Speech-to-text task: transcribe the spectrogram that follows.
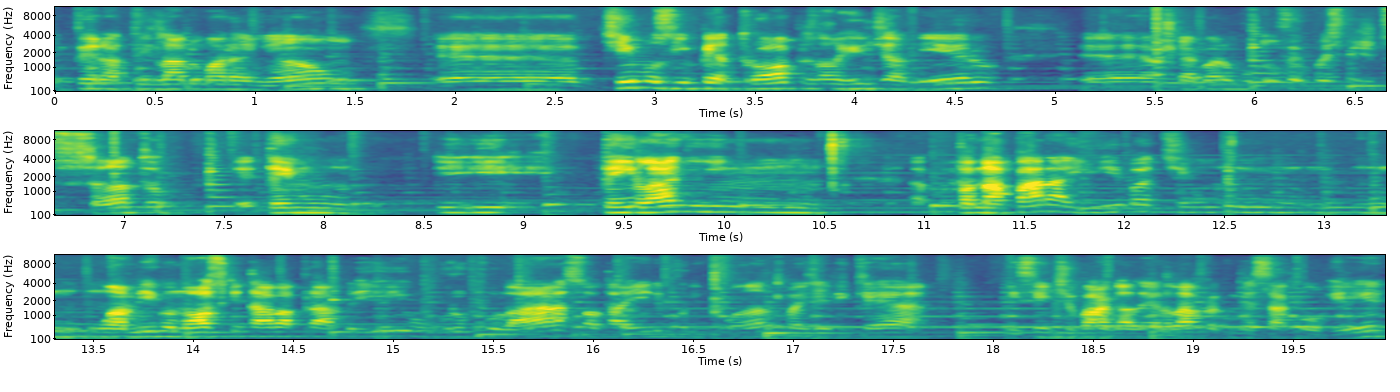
Imperatriz lá do Maranhão, é, tínhamos em Petrópolis, lá no Rio de Janeiro, é, acho que agora mudou, foi para o Espírito Santo. tem um, e, e, tem lá em, na Paraíba, tinha um, um, um amigo nosso que estava para abrir um grupo lá, só tá ele por enquanto, mas ele quer incentivar a galera lá para começar a correr.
